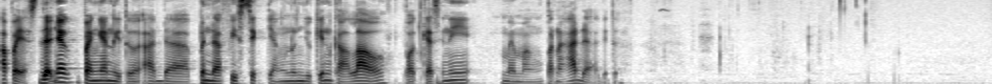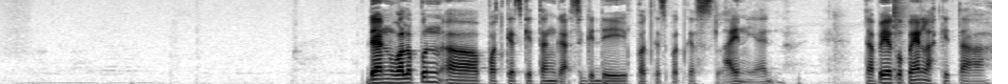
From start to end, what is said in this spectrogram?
apa ya setidaknya aku pengen gitu ada benda fisik yang nunjukin kalau podcast ini memang pernah ada gitu. Dan walaupun eh, podcast kita nggak segede podcast-podcast lain ya, tapi aku pengen lah kita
